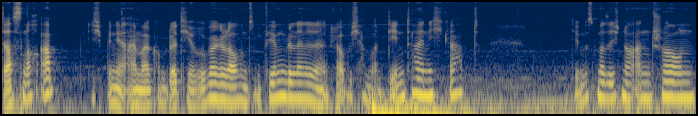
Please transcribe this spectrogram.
das noch ab. Ich bin ja einmal komplett hier rüber gelaufen zum Firmengelände, dann glaube ich, haben wir den Teil nicht gehabt. Den müssen wir sich noch anschauen.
